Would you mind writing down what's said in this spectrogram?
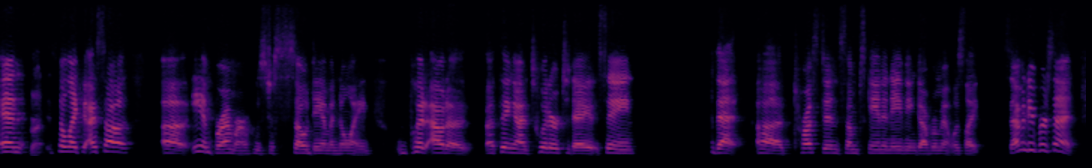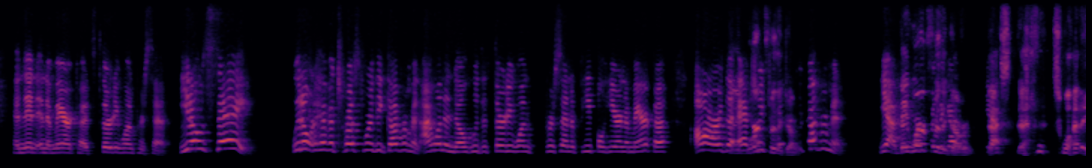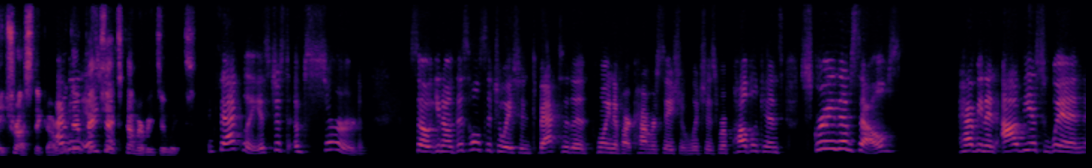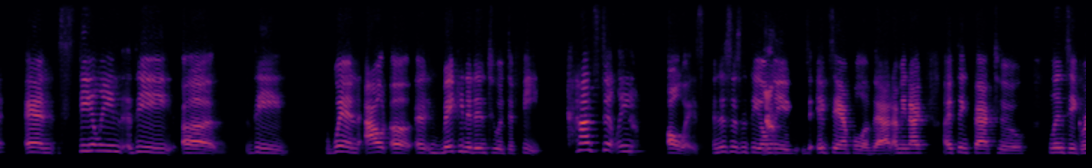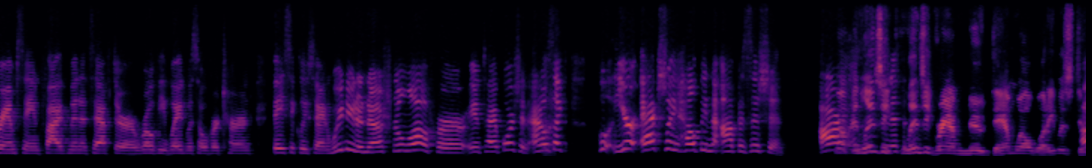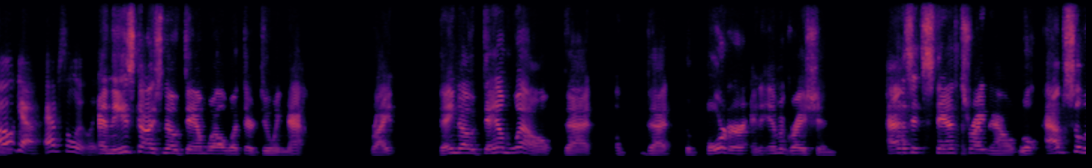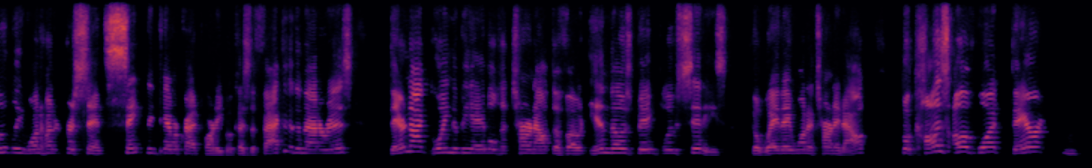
And right. so, like, I saw uh, Ian Bremmer, who's just so damn annoying, put out a, a thing on Twitter today saying that uh, trust in some Scandinavian government was like 70%. And then in America, it's 31%. You don't say. We don't have a trustworthy government. I want to know who the 31% of people here in America are the they actually work for the government. The government. Yeah, they, they work, work, for, the, the government. government. That's that's why they trust the government. I mean, Their paychecks just, come every two weeks. Exactly. It's just absurd. So, you know, this whole situation, back to the point of our conversation, which is Republicans screwing themselves, having an obvious win and stealing the uh the win out of uh, making it into a defeat constantly yeah always. And this isn't the only yeah. example of that. I mean, I, I think back to Lindsey Graham saying five minutes after Roe v. Wade was overturned, basically saying, we need a national law for anti abortion. And I was right. like, you're actually helping the opposition. Our well, and Lindsey is... Lindsey Graham knew damn well what he was doing. Oh yeah, absolutely. And these guys know damn well what they're doing now, right? They know damn well that uh, that the border and immigration, as it stands right now, will absolutely 100% sink the Democrat Party because the fact of the matter is they're not going to be able to turn out the vote in those big blue cities the way they want to turn it out because of what their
